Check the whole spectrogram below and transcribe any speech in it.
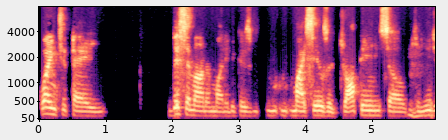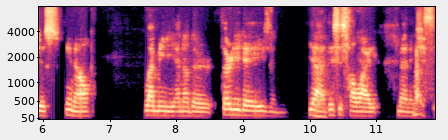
going to pay this amount of money because m- my sales are dropping. So mm-hmm. can you just you know let me another thirty days and yeah, yeah, this is how I manage. That's,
